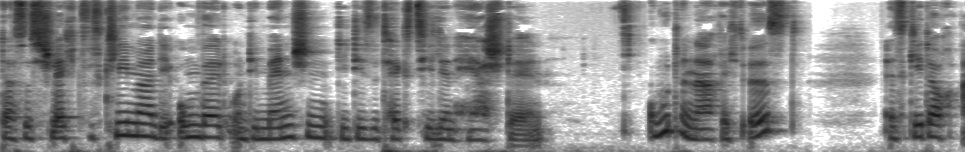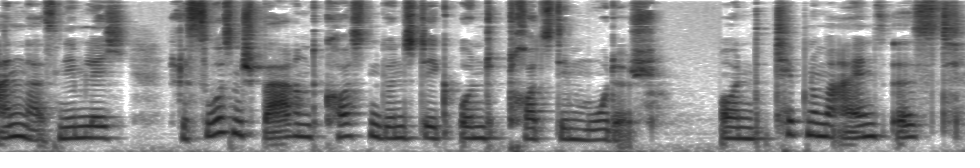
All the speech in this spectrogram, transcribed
Das ist schlecht fürs Klima, die Umwelt und die Menschen, die diese Textilien herstellen. Die gute Nachricht ist, es geht auch anders, nämlich ressourcensparend, kostengünstig und trotzdem modisch. Und Tipp Nummer eins ist,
